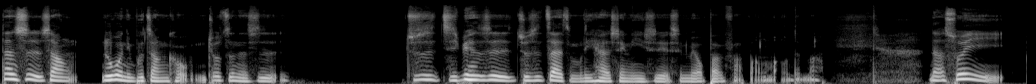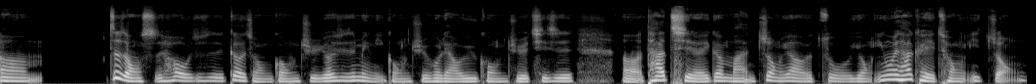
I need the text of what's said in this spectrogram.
但事实上，如果你不张口，你就真的是，就是即便是就是再怎么厉害的心理医师，也是没有办法帮忙的嘛。那所以，嗯，这种时候，就是各种工具，尤其是命理工具或疗愈工具，其实呃，它起了一个蛮重要的作用，因为它可以从一种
